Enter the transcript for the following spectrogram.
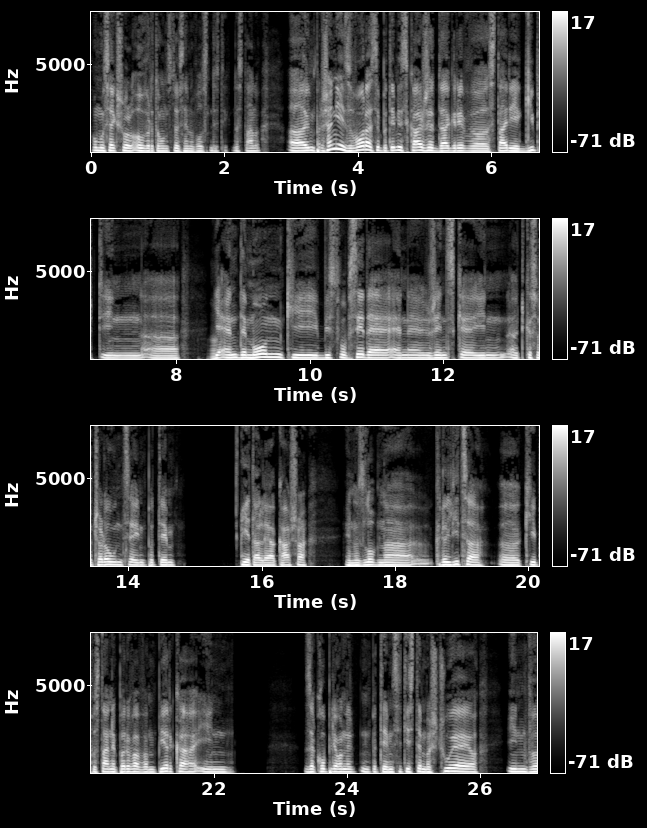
homoseksual overtones, to je vseeno v 80-ih nastalo. Uh, in vprašanje izvora se potem izkaže, da gre v stari Egipt in uh, je en demon, ki v bistvu obsede ene ženske, in, uh, ki so čarovnice, in potem je ta Lea Kaša, ena zlobna kraljica, uh, ki postane prva vampirka in zakoplje one, in potem se tiste maščujejo. In v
